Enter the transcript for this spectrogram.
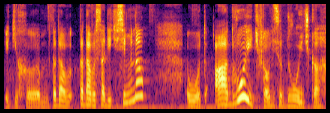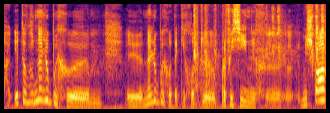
этих, э, когда, вы- когда вы садите семена, вот, а двоечка, вот здесь вот двоечка, это в- на любых, э, э, на любых вот таких вот э, професійних э, мішках.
